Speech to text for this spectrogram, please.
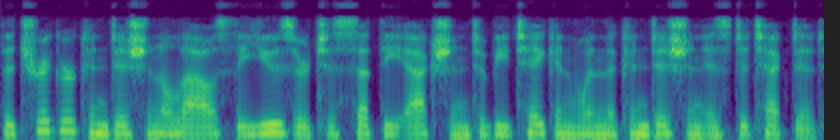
The trigger condition allows the user to set the action to be taken when the condition is detected.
